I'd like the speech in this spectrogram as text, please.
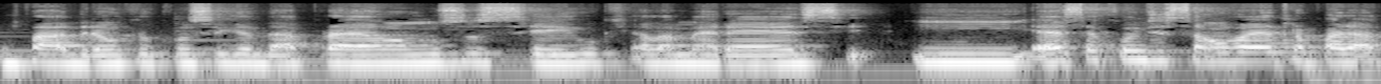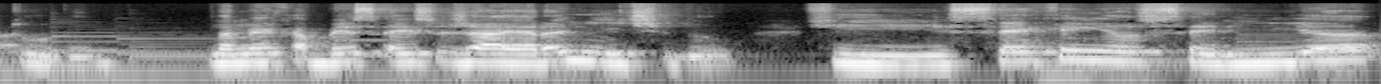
um padrão que eu consiga dar para ela um sossego que ela merece e essa condição vai atrapalhar tudo. Na minha cabeça isso já era nítido, que ser quem eu seria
